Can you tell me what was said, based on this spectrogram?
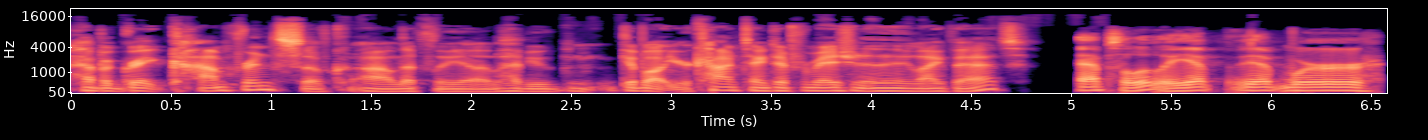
have a great conference. Of I'll definitely uh, have you give out your contact information, anything like that. Absolutely. Yep. Yep. We're.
